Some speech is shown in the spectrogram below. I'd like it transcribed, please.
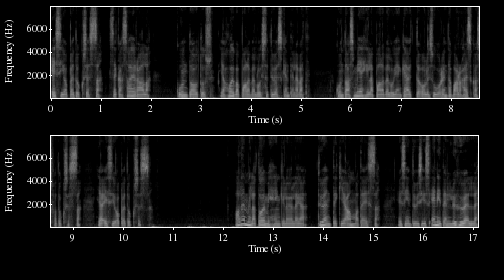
esiopetuksessa sekä sairaala-, kuntoutus- ja hoivapalveluissa työskentelevät, kun taas miehillä palvelujen käyttö oli suurinta varhaiskasvatuksessa ja esiopetuksessa. Alemmilla toimihenkilöillä ja työntekijäammateissa esiintyi siis eniten lyhyelle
